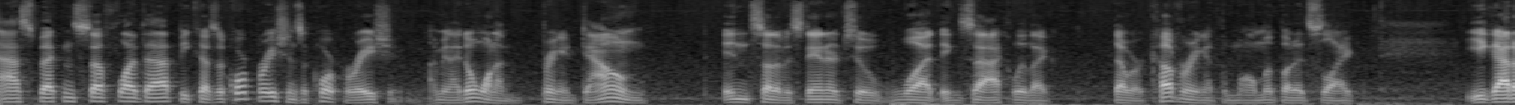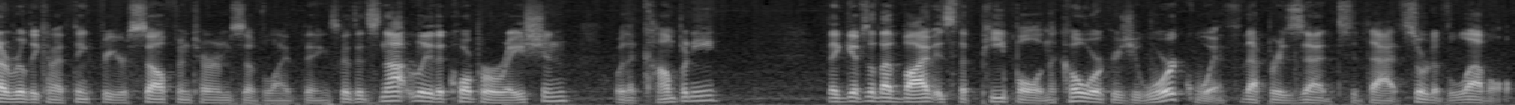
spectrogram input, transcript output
aspect and stuff like that because a corporation is a corporation. I mean, I don't want to bring it down inside of a standard to what exactly like that we're covering at the moment, but it's like you got to really kind of think for yourself in terms of like things because it's not really the corporation or the company that gives it that vibe it's the people and the coworkers you work with that present that sort of level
